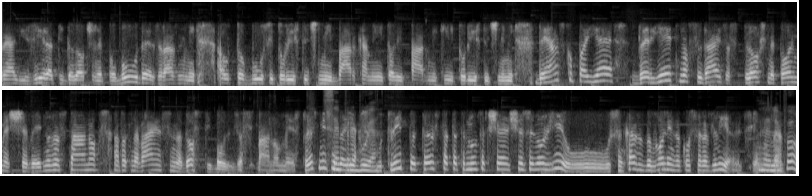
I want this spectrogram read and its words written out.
realizirati določene pobude z raznimi avtobusi, turističnimi barkami, torej parniki turističnimi. Dejansko pa je verjetno sedaj za splošne pojme še vedno zaspano, ampak navajen sem na dosti bolj zaspano mesto. Jaz mislim, da je utrip trsta ta trenutek še, še zelo živ. Sem kar zadovoljen, kako se razvija. Recimo, Lepo.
